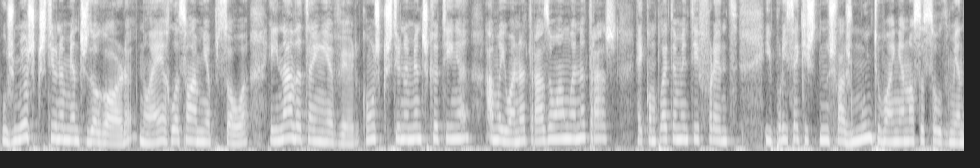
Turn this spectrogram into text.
Os meus questionamentos de agora, não é? Em relação à minha pessoa, e nada têm a ver com os questionamentos que eu tinha há meio ano atrás ou há um ano atrás. É completamente diferente. E por isso é que isto nos faz muito bem à nossa saúde mental.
